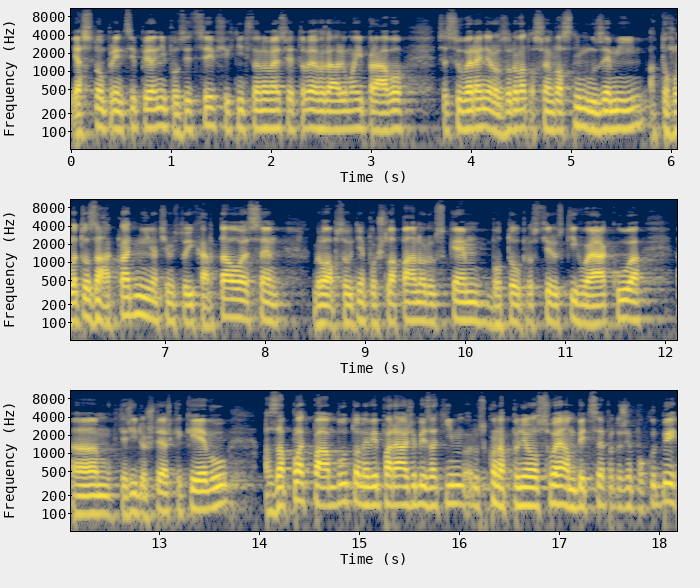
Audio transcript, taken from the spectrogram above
jasnou principiální pozici. Všichni členové světového řádu mají právo se suverénně rozhodovat o svém vlastním území a tohle to základní, na čem stojí charta OSN, bylo absolutně pošlapáno Ruskem, botou prostě ruských vojáků, a, um, kteří došli až ke Kijevu a zaplať pámbu to nevypadá, že by zatím Rusko naplnilo svoje ambice, protože pokud by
